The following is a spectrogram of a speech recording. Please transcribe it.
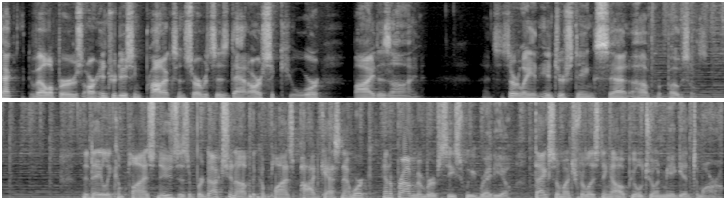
tech developers are introducing products and services that are secure by design. That's certainly an interesting set of proposals. The Daily Compliance News is a production of the Compliance Podcast Network and a proud member of C Suite Radio. Thanks so much for listening. I hope you'll join me again tomorrow.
